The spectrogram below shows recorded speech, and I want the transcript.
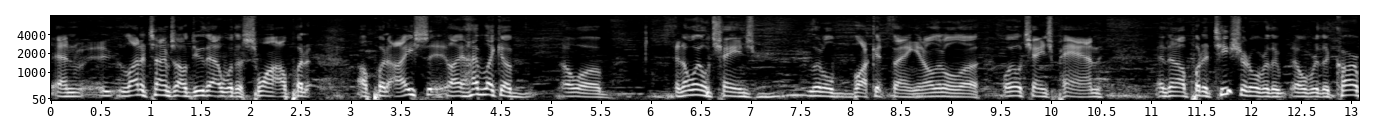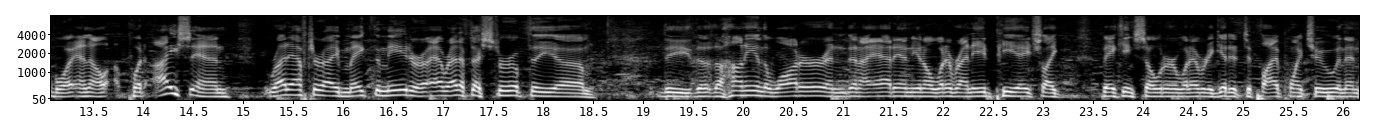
And a lot of times I'll do that with a swan. I'll put, I'll put ice. I have like a, oh, a an oil change little bucket thing, you know, little uh, oil change pan, and then I'll put a T-shirt over the over the carboy, and I'll put ice in right after I make the meat, or right after I stir up the um, the, the, the honey and the water, and then I add in, you know, whatever I need, pH like baking soda or whatever to get it to 5.2, and then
